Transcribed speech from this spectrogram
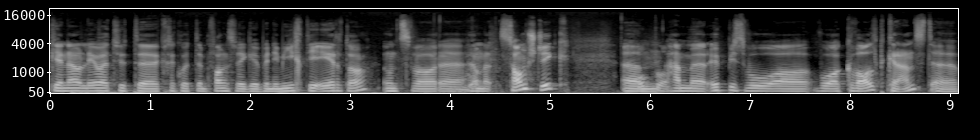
genau, Leo hat heute äh, keinen guten Empfang, deswegen übernehme ich die Ehre da. Und zwar äh, Ja. haben wir Samstag ähm, haben wir etwas, wo, an- wo an Gewalt grenzt. Äh,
